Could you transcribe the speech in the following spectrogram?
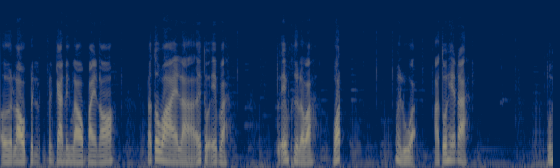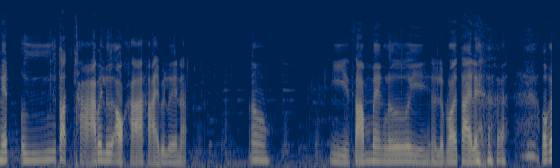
เออ เราเป็นเป็นการดึงเราไปเนาะ แล้วตัว Y ล่ะ เอ้ย ตัว F อะตัว F คืออะไรวะ what ไม่รู้อะอะตัว H อะตัว H เออตัดขาไปเลย เอาขาหายไปเลยน่ะ เอ้า นี่ซ้ำแมงเลย เรียบร้อยตายเลย โอเค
